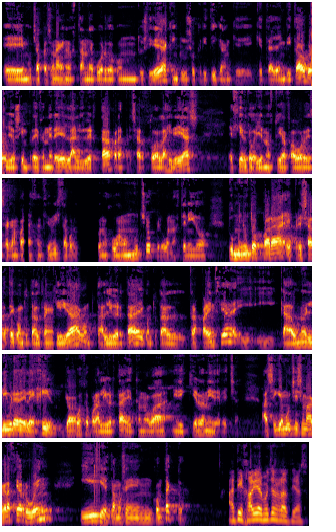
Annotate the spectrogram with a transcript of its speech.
eh, muchas personas que no están de acuerdo con tus ideas, que incluso critican que, que, te haya invitado, pero yo siempre defenderé la libertad para expresar todas las ideas. Es cierto que yo no estoy a favor de esa campaña sancionista porque no jugamos mucho, pero bueno, has tenido tus minutos para expresarte con total tranquilidad, con total libertad y con total transparencia y, cada uno es libre de elegir. Yo apuesto por la libertad y esto no va ni de izquierda ni de derecha. Así que muchísimas gracias, Rubén, y estamos en contacto. A ti, Javier, muchas gracias.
